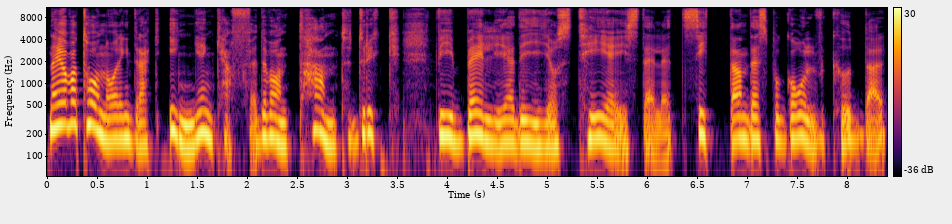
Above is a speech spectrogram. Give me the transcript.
När jag var tonåring drack ingen kaffe. Det var en tantdryck. Vi bälgade i oss te istället. Sittandes på golvkuddar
